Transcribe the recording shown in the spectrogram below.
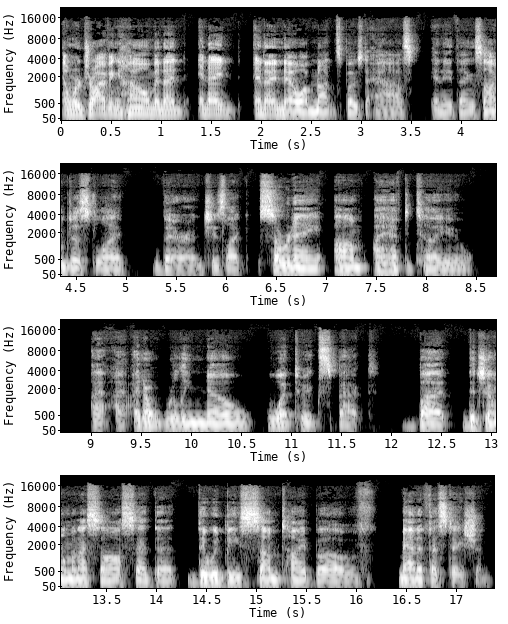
and we're driving home and I and I and I know I'm not supposed to ask anything. So I'm just like there and she's like, So Rene, um, I have to tell you, I, I, I don't really know what to expect, but the gentleman I saw said that there would be some type of manifestation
